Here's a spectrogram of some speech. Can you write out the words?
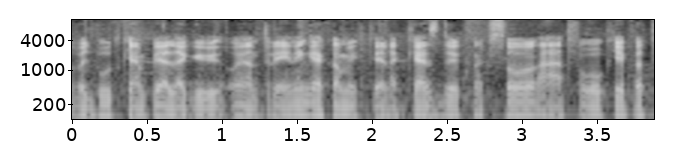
vagy bootcamp jellegű olyan tréningek, amik tényleg kezdőknek szól, átfogó képet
